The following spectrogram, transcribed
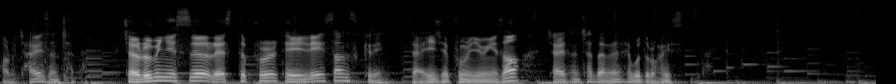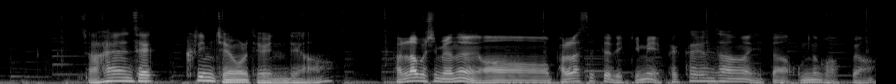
바로 자외선 차단. 자, 루미니스 Restful Daily Sunscreen. 자, 이 제품을 이용해서 자외선 차단을 해보도록 하겠습니다. 자, 하얀색 크림 제형으로 되어 있는데요. 발라보시면은 어, 발랐을 때 느낌이 백탁 현상은 일단 없는 것 같고요.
